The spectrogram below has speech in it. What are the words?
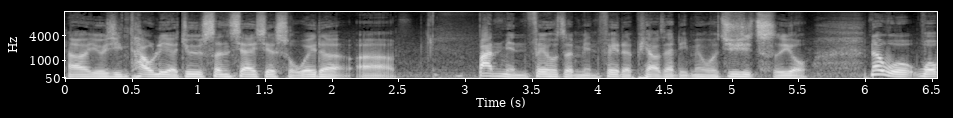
然后有已经套利了，就剩下一些所谓的呃。半免费或者免费的票在里面，我继续持有。那我我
